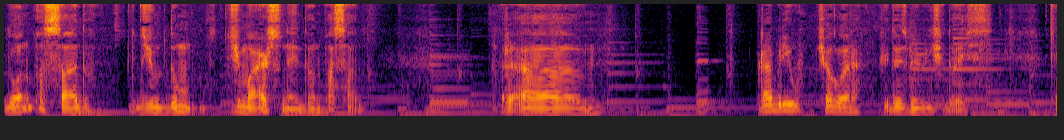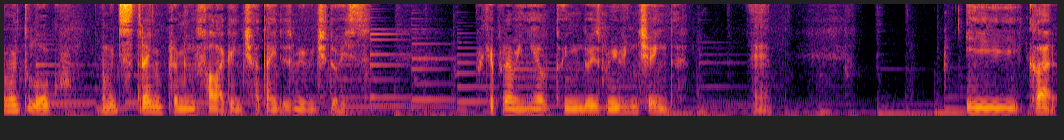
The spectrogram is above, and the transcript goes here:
do ano passado, de, do, de março, né, do ano passado, pra, pra abril de agora, de 2022. Que é muito louco. É muito estranho para mim falar que a gente já tá em 2022. Porque para mim eu tô em 2020 ainda. É. E, claro,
